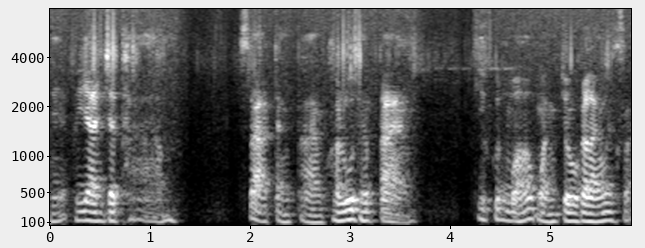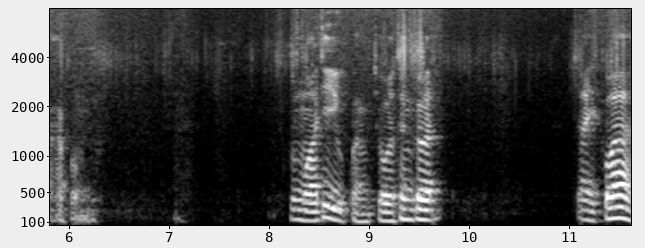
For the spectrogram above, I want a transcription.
เนี่ยพยายามจะถามศาสตร์ต่างๆ ความรู้ต่างๆ ที่คุณหมอหวังโจกำลังรักษาผม คุณหมอที่อยู่กวางโจท่านก็ ใจกว้าง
